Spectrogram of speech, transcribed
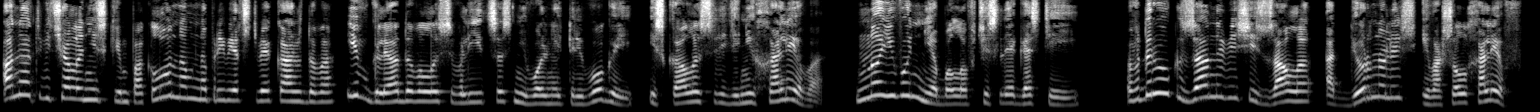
Она отвечала низким поклоном на приветствие каждого и вглядывалась в лица с невольной тревогой, искала среди них Халева, но его не было в числе гостей. Вдруг занавеси зала отдернулись, и вошел Халев.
